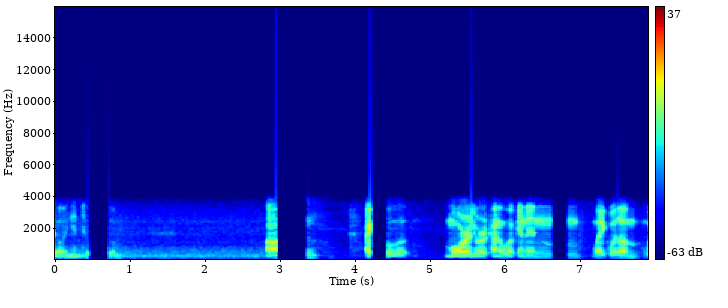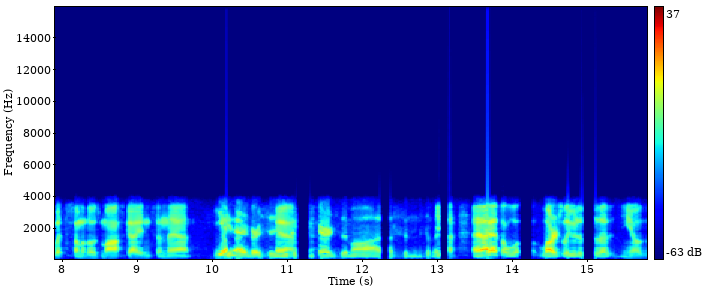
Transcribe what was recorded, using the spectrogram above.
going into it? Um, I more you were kind of looking in like with um with some of those MOS guidance and that. Yeah, yeah versus yeah. you compared to the and stuff. Like yeah, and that's a, largely due to the you know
